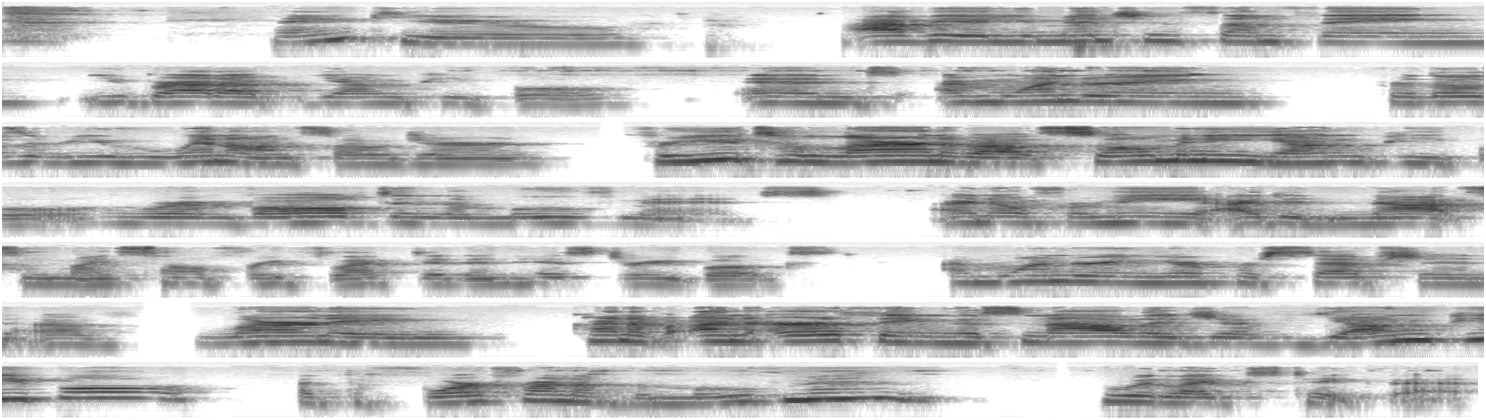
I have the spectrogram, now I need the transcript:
Thank you. Avia you mentioned something. You brought up young people. And i'm wondering for those of you who went on sojourn for you to learn about so many young people who were involved in the movement I know for me, I did not see myself reflected in history books. I'm wondering your perception of learning, kind of unearthing this knowledge of young people at the forefront of the movement. Who would like to take that?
